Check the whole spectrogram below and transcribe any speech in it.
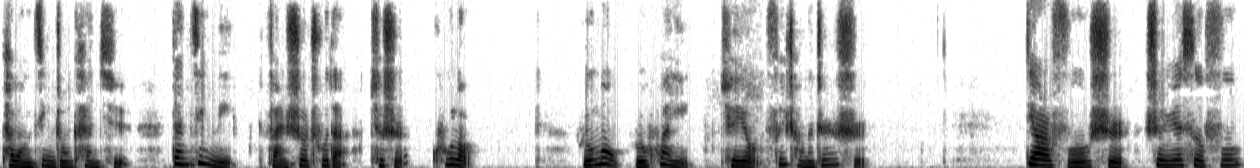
他往镜中看去，但镜里反射出的却是骷髅，如梦如幻影，却又非常的真实。第二幅是圣约瑟夫，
